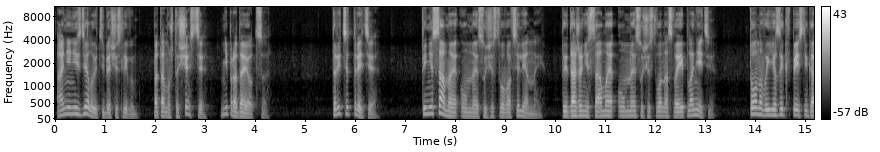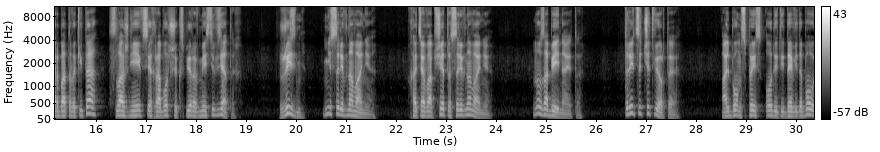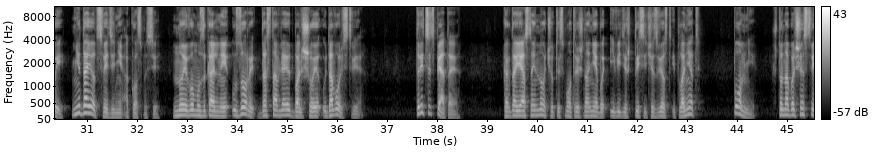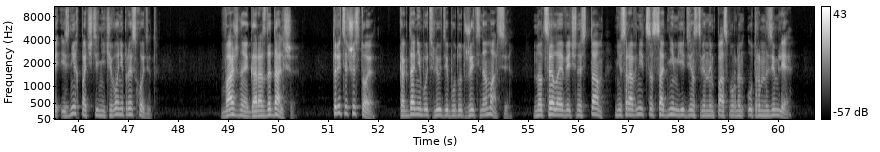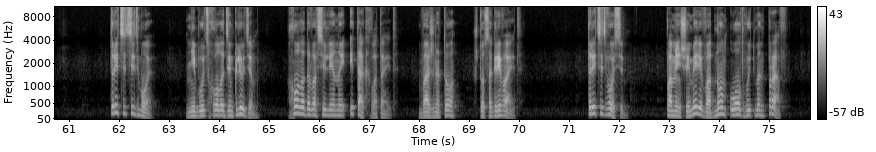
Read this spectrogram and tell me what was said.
они не сделают тебя счастливым, потому что счастье не продается. 33. Ты не самое умное существо во Вселенной. Ты даже не самое умное существо на своей планете. Тоновый язык в песне «Горбатого кита» сложнее всех работ Шекспира вместе взятых. Жизнь не соревнование. Хотя вообще-то соревнование. Но забей на это. 34. Альбом Space Oddity Дэвида Боуи не дает сведений о космосе, но его музыкальные узоры доставляют большое удовольствие. 35. Когда ясной ночью ты смотришь на небо и видишь тысячи звезд и планет, помни, что на большинстве из них почти ничего не происходит. Важное гораздо дальше. 36. Когда-нибудь люди будут жить на Марсе, но целая вечность там не сравнится с одним единственным пасмурным утром на Земле. 37. Не будь холоден к людям. Холода во Вселенной и так хватает. Важно то, что согревает. 38. По меньшей мере в одном Уолт Уитмен прав.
